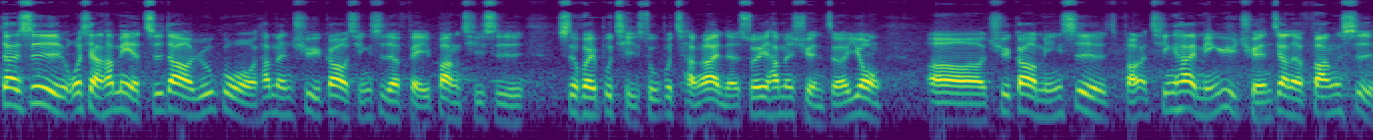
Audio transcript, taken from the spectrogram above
但是，我想他们也知道，如果他们去告刑事的诽谤，其实是会不起诉、不成案的。所以他们选择用呃去告民事妨侵害名誉权这样的方式。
